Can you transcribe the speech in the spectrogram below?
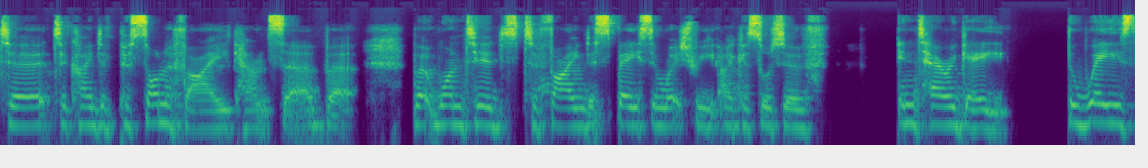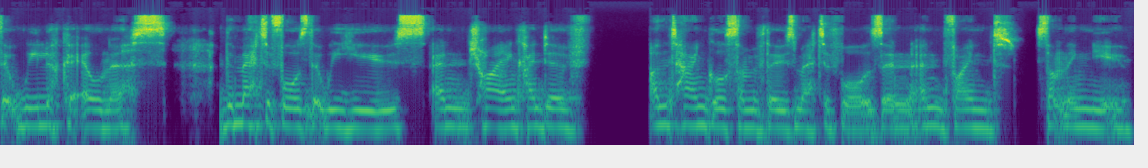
to to kind of personify cancer but but wanted to find a space in which we i could sort of interrogate the ways that we look at illness the metaphors that we use and try and kind of untangle some of those metaphors and and find something new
